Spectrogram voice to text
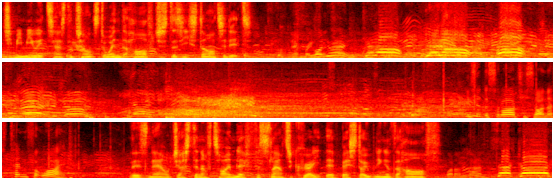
Jimmy Mewitz has the chance to end the half just as he started it. Get up! Get Is it the Salachi sign? That's 10 foot wide. There's now just enough time left for Slough to create their best opening of the half. Well done, Dan. Second!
